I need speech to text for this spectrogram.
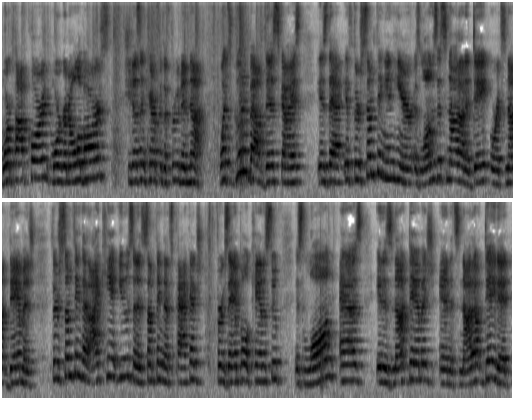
more popcorn, more granola bars. She doesn't care for the fruit and nut. What's good about this, guys, is that if there's something in here, as long as it's not out of date or it's not damaged, there's something that I can't use and it's something that's packaged, for example, a can of soup, as long as it is not damaged and it's not outdated,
